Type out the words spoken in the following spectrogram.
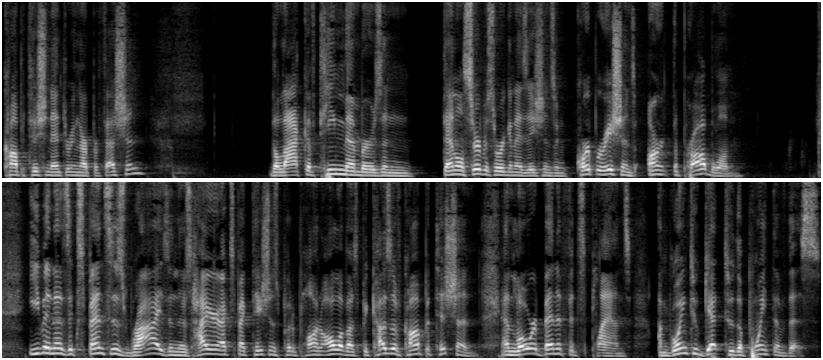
competition entering our profession. The lack of team members and dental service organizations and corporations aren't the problem. Even as expenses rise and there's higher expectations put upon all of us because of competition and lower benefits plans, I'm going to get to the point of this.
